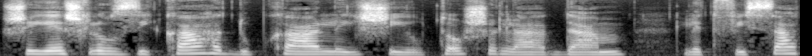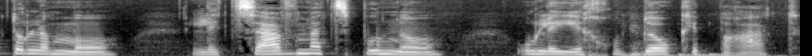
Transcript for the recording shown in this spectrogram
שיש לו זיקה הדוקה לאישיותו של האדם, לתפיסת עולמו, לצו מצפונו ולייחודו כפרט.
